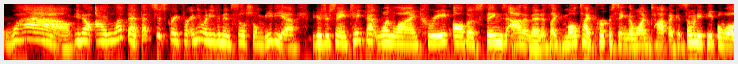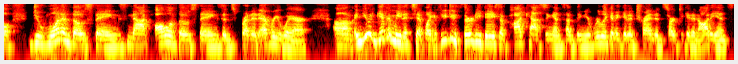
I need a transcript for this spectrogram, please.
Wow. You know, I love that. That's just great for anyone, even in social media, because you're saying take that one line, create all those things out of it. It's like multi purposing the one topic. Because so many people will do one of those things, not all of those things, and spread it everywhere. Um, and you had given me the tip like if you do 30 days of podcasting on something, you're really going to get a trend and start to get an audience.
